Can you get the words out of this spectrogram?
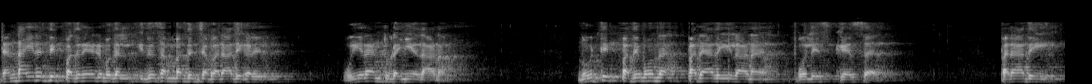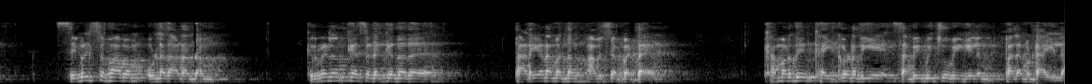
രണ്ടായിരത്തി പതിനേഴ് മുതൽ ഇത് സംബന്ധിച്ച പരാതികൾ ഉയരാൻ തുടങ്ങിയതാണ്. നൂറ്റി പതിമൂന്ന് പരാതിയിലാണ് പോലീസ് കേസ്. പരാതി സിവിൽ സ്വഭാവം ഉള്ളതാണെന്നും ക്രിമിനൽ കേസ് എടുക്കുന്നത് തടയണമെന്നും ആവശ്യപ്പെട്ട് ഖമറുദ്ദീൻ ഹൈക്കോടതിയെ സമീപിച്ചുവെങ്കിലും ഫലമുണ്ടായില്ല.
